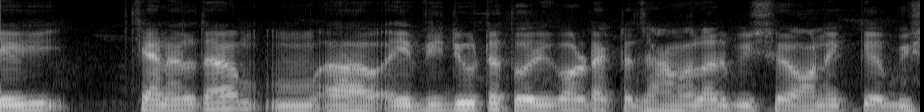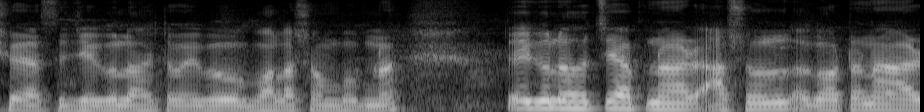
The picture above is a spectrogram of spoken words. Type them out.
এই চ্যানেলটা এই ভিডিওটা তৈরি করাটা একটা ঝামেলার বিষয়। অনেক বিষয় আছে যেগুলো হয়তো এভাবে বলা সম্ভব না। তো এগুলো হচ্ছে আপনার আসল ঘটনা আর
